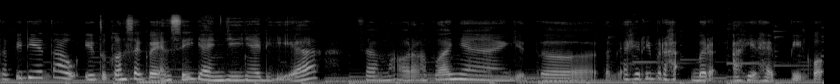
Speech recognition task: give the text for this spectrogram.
Tapi dia tahu itu konsekuensi janjinya dia sama orang tuanya gitu. Tapi akhirnya ber berakhir happy kok.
